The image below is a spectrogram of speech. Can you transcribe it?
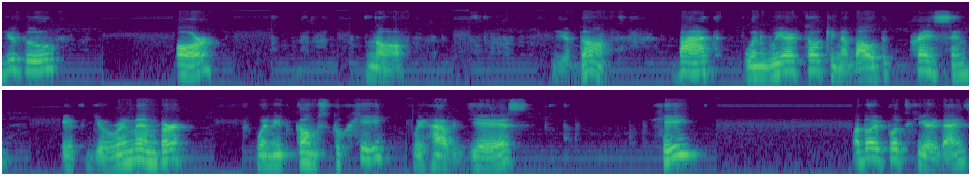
you do, or no, you don't. But when we are talking about the present, if you remember, when it comes to he, we have yes, he. What do I put here, guys?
